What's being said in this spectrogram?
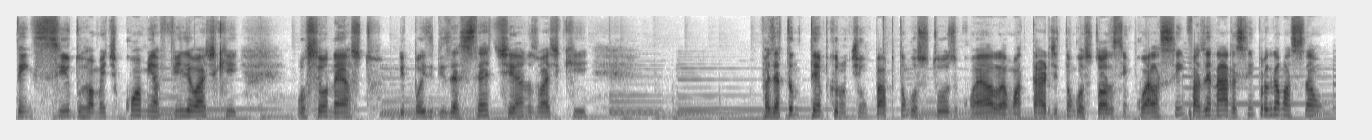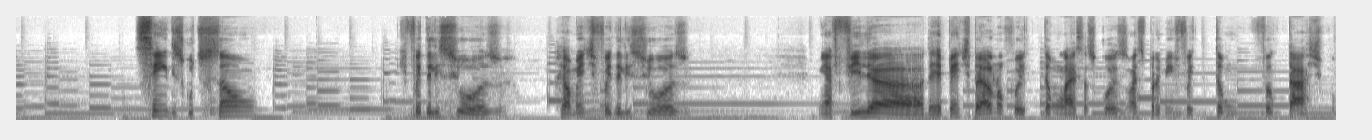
tem sido realmente com a minha filha, eu acho que vou ser honesto, depois de 17 anos, eu acho que fazia tanto tempo que eu não tinha um papo tão gostoso com ela, uma tarde tão gostosa assim com ela, sem fazer nada, sem programação, sem discussão, que foi delicioso. Realmente foi delicioso. Minha filha, de repente, para ela não foi tão lá essas coisas, mas para mim foi tão fantástico,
